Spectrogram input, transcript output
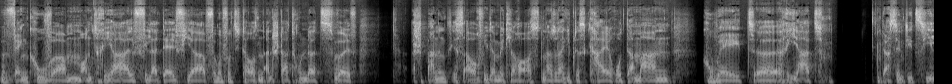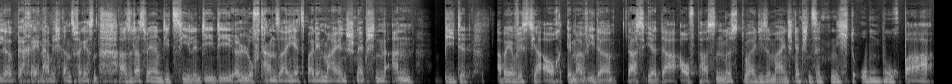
Vancouver, Montreal, Philadelphia 55.000 anstatt 112. Spannend ist auch wieder Mittlerer Osten, also da gibt es Kairo, Daman, Kuwait, äh, Riyadh, das sind die Ziele. Bahrain habe ich ganz vergessen. Also das wären die Ziele, die die Lufthansa jetzt bei den Meilenschnäppchen anbietet. Aber ihr wisst ja auch immer wieder, dass ihr da aufpassen müsst, weil diese Meilenschnäppchen sind nicht umbuchbar.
